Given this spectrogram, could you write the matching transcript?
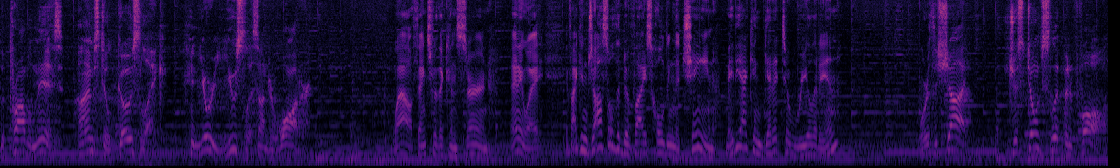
The problem is, I'm still ghost-like, and you're useless underwater. Wow, thanks for the concern. Anyway, if I can jostle the device holding the chain, maybe I can get it to reel it in? Worth a shot. Just don't slip and fall.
